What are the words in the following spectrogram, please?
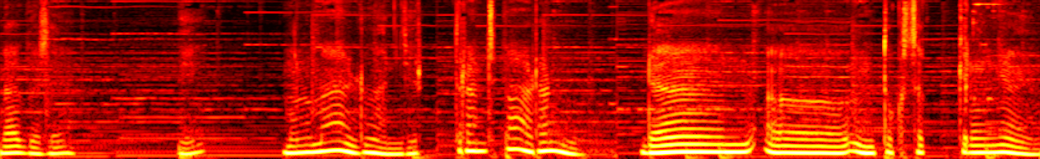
Bagus ya tapi malu-malu anjir. Transparan. Dan uh, untuk skillnya ya.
